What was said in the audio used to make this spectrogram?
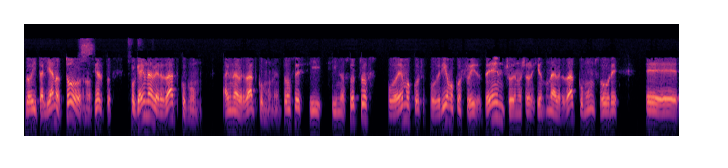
los italianos, todos, ¿no es cierto? Porque hay una verdad común, hay una verdad común. Entonces, si, si nosotros podemos, podríamos construir dentro de nuestra región una verdad común sobre eh,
